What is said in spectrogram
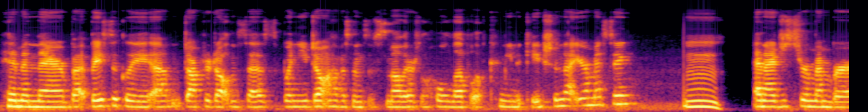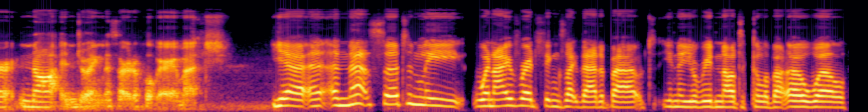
him in there. But basically, um, Dr. Dalton says when you don't have a sense of smell, there's a whole level of communication that you're missing. mm. And I just remember not enjoying this article very much. Yeah, and, and that's certainly when I've read things like that about, you know, you'll read an article about, oh, well,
